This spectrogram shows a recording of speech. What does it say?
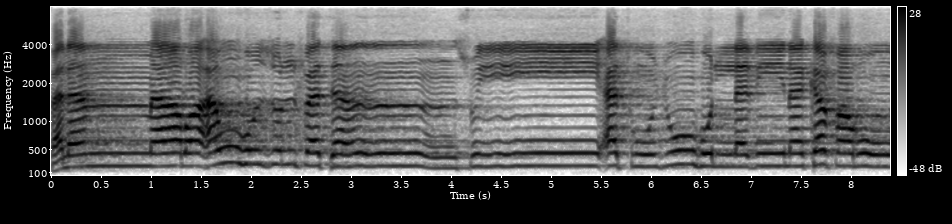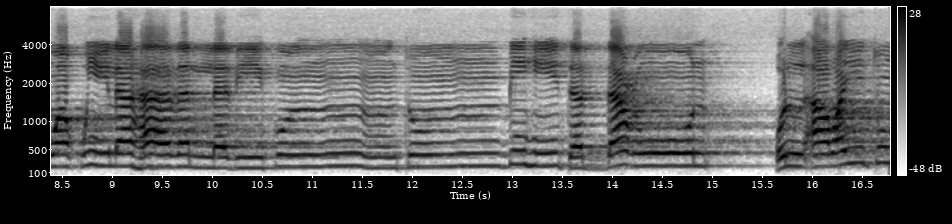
فلما رأوه زلفة سيئت وجوه الذين كفروا وقيل هذا الذي كنتم به تدعون قل أريتم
